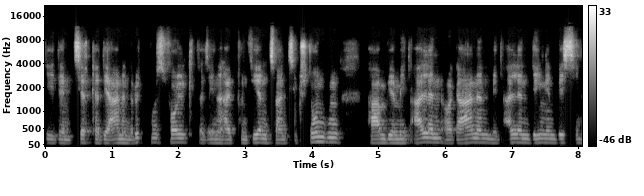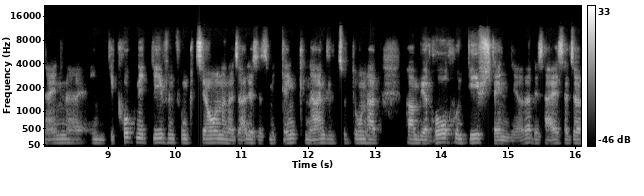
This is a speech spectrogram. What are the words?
die dem zirkadianen Rhythmus folgt. Also innerhalb von 24 Stunden haben wir mit allen Organen, mit allen Dingen bis hinein äh, in die kognitiven Funktionen, also alles, was mit Denken, Handeln zu tun hat, haben wir Hoch- und Tiefstände, oder? Das heißt also,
